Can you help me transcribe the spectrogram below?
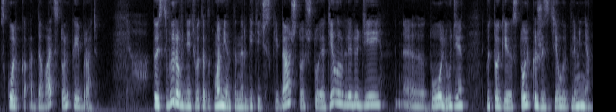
сколько отдавать, столько и брать. То есть выровнять вот этот момент энергетический, да, что, что я делаю для людей, э, то люди в итоге столько же сделают для меня.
